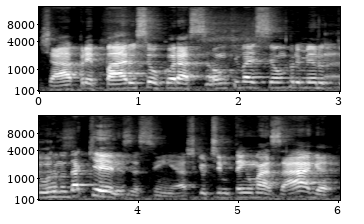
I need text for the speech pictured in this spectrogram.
já prepare o seu coração que vai ser um primeiro turno daqueles, assim. Acho que o time tem uma zaga,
